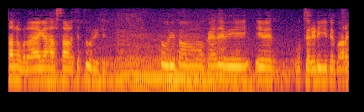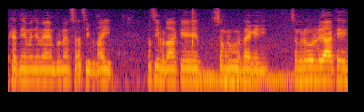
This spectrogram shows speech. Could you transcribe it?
ਸਾਨੂੰ ਬੁਲਾਇਆ ਗਿਆ ਹਸਪਤਾਲ 'ਚ ਧੂਰੀ 'ਚ ਧੂਰੀ ਤੋਂ ਕਹਿੰਦੇ ਵੀ ਇਹ ਉੱਥੇ ਰੇੜੀ ਜੀ ਤੇ ਪਾ ਰੱਖਿਆ ਤੇ ਜਿਵੇਂ ਜਿਵੇਂ ਐਂਬੂਲੈਂਸ ਅਸੀਂ ਬੁਲਾਈ। ਅਸੀਂ ਬੁਲਾ ਕੇ ਸੰਗਰੂਰ ਲੈ ਗਏ ਜੀ। ਸੰਗਰੂਰ ਲਿਆ ਕੇ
